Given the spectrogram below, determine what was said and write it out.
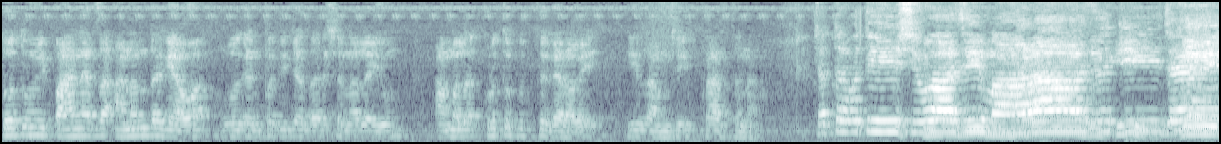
तो तुम्ही पाहण्याचा आनंद घ्यावा व गणपतीच्या दर्शनाला येऊन आम्हाला कृतकृत्य करावे हीच आमची प्रार्थना. छत्रपती शिवाजी महाराज की जय.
